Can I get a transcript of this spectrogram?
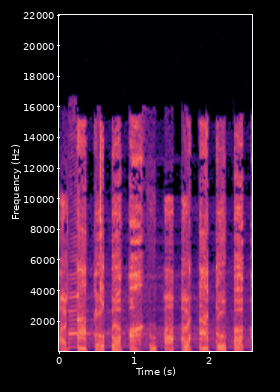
Radio, Radio,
